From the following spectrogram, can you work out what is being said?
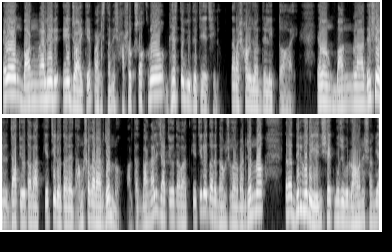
এবং বাঙালির এই জয়কে পাকিস্তানি শাসক চক্র ভেস্তে দিতে চেয়েছিল। তারা ষড়যন্ত্রে লিপ্ত হয় এবং বাংলাদেশের জাতীয়তাবাদকে চিরতরে ধ্বংস করার জন্য, অর্থাৎ বাঙালি জাতীয়তাবাদকে চিরতরে ধ্বংস করবার জন্য তারা দীর্ঘদিন শেখ মুজিবুর রহমানের সঙ্গে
